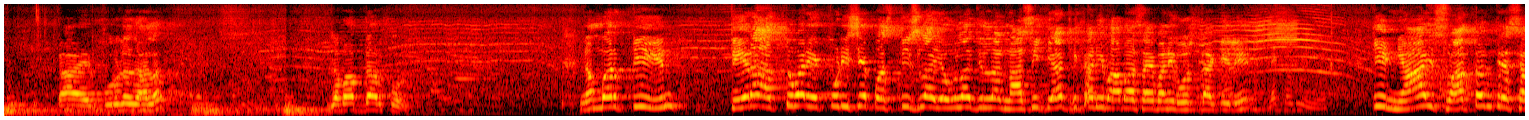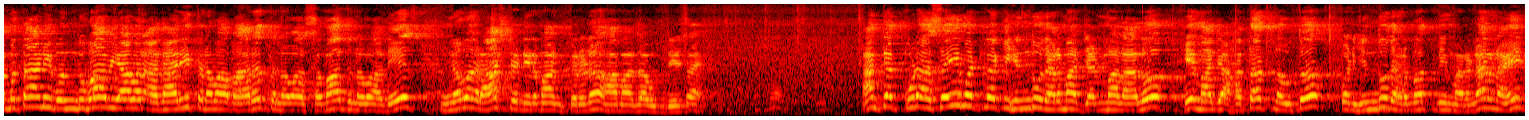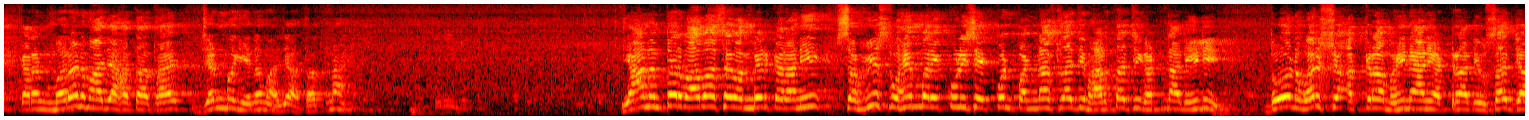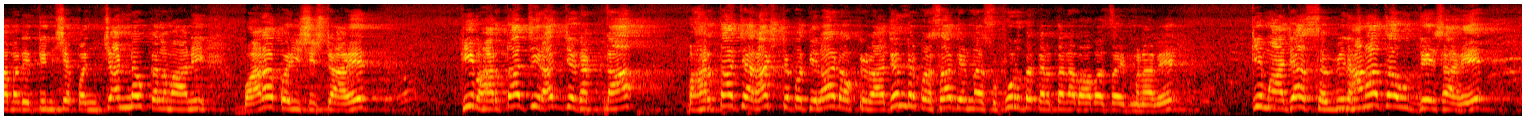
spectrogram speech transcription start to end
काय पूर्ण झालं? जबाबदार कोण? नंबर तीन तेरा ऑक्टोबर एकोणीसशे पस्तीसला येवला जिल्हा नाशिक. या ठिकाणी बाबासाहेबांनी घोषणा केली की न्याय स्वातंत्र्य समता आणि बंधुभाव यावर आधारित नवा भारत नवा समाज नवा देश नवं राष्ट्र निर्माण करणं हा माझा उद्देश आहे. आणि त्यात पुढं असंही म्हटलं की हिंदू धर्मात जन्माला आलो हे माझ्या हातात नव्हतं पण हिंदू धर्मात मी मरणार नाही कारण मरण माझ्या हातात आहे जन्म घेणं माझ्या हातात नाही. यानंतर बाबासाहेब आंबेडकरांनी सव्वीस नोव्हेंबर एकोणीसशे एकोणपन्नास ला जी भारताची घटना लिहिली दोन वर्ष अकरा महिने आणि अठरा दिवसात ज्यामध्ये तीनशे पंच्याण्णव कलम आणि बारा परिशिष्ट आहेत ही भारताची राज्य घटना भारताच्या राष्ट्रपतीला डॉक्टर राजेंद्र प्रसाद यांना सुपूर्द करताना बाबासाहेब म्हणाले की माझ्या संविधानाचा उद्देश आहे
